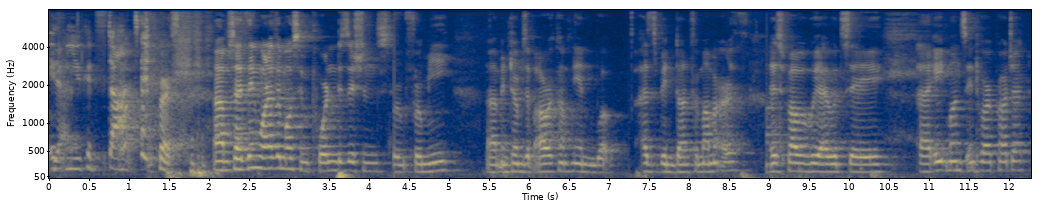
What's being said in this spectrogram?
if Yeah. you could start. Of course. Um, so I think one of the most important decisions for, for me um, in terms of our company and what has been done for Mama Earth is probably, I would say, uh, eight months into our project.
